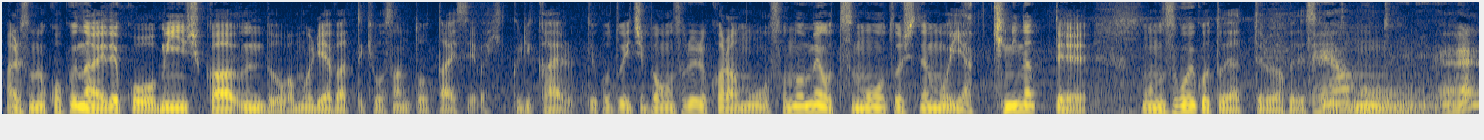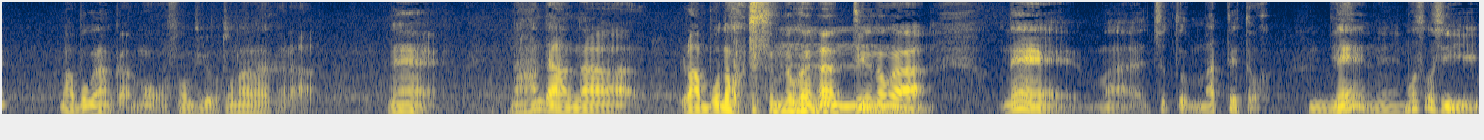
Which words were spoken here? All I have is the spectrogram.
あるその国内でこう民主化運動が盛り上がって共産党体制がひっくり返るっていうことを一番恐れるからもうその目を摘もうとしてもう躍起になってものすごいことをやってるわけですけれども、まあ、僕なんかもうその時大人だからねなんであんな乱暴なことするのかなっていうのがねまあちょっと待ってと。ね。ね。もう少し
